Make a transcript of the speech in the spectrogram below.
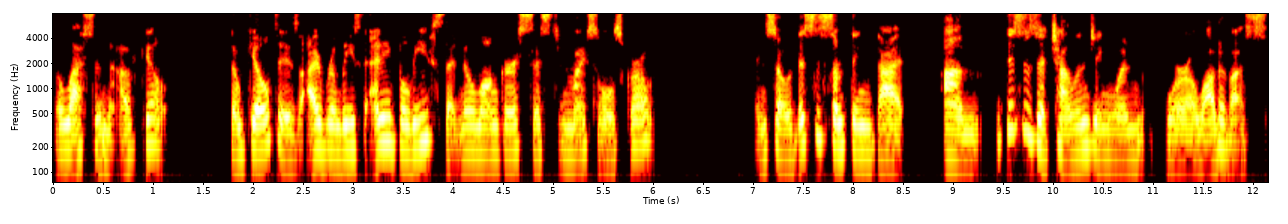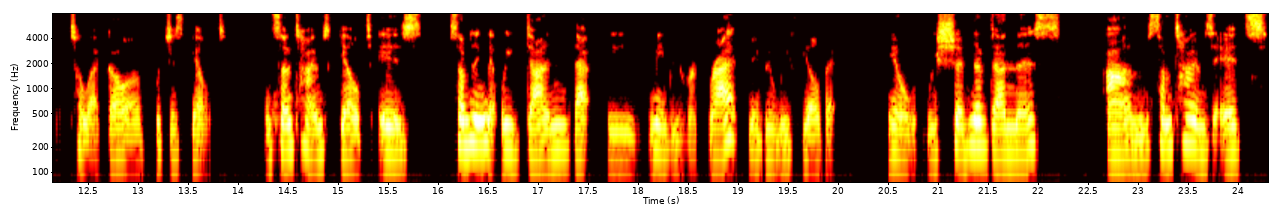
The lesson of guilt. So guilt is I release any beliefs that no longer assist in my soul's growth. And so this is something that um, this is a challenging one for a lot of us to let go of, which is guilt. And sometimes guilt is something that we've done that we maybe regret. Maybe we feel that, you know, we shouldn't have done this. Um, sometimes it's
